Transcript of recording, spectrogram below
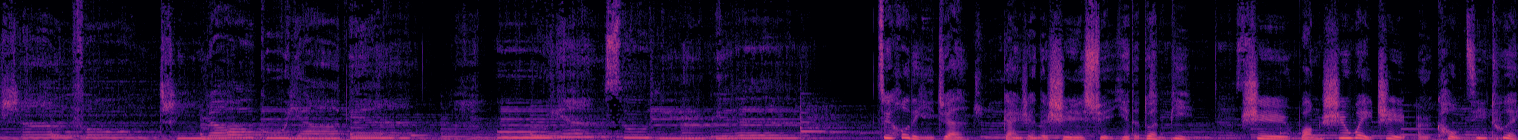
山风轻绕古崖边，无言诉一别。最后的一卷，感人的是雪夜的断臂。是王师未至而寇即退，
